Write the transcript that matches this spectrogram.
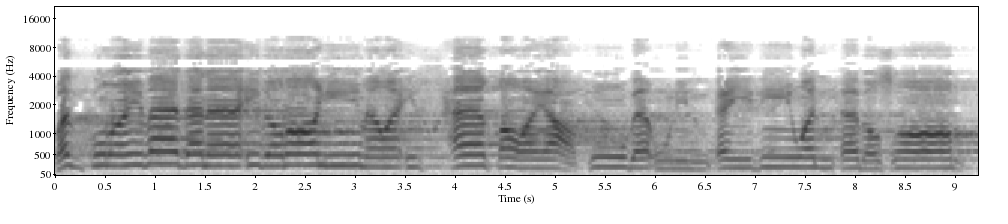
واذكر عبادنا إبراهيم وإسحاق ويعقوب أولي الأيدي والأبصار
